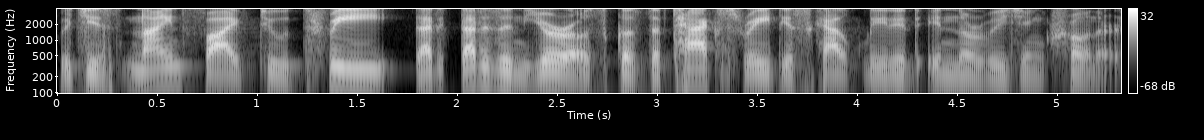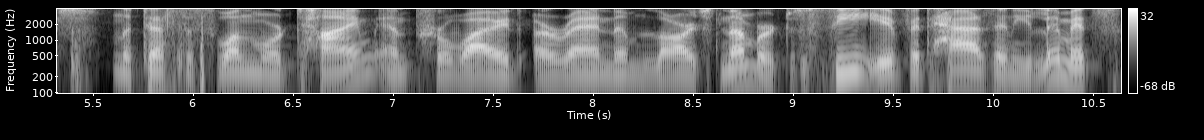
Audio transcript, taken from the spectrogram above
which is 9523. That, that is in euros because the tax rate is calculated in Norwegian kroners. I'm to test this one more time and provide a random large number to see if it has any limits.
